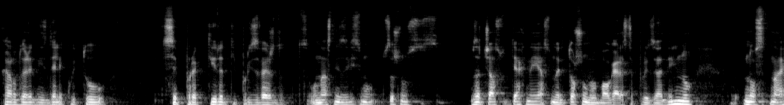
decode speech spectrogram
хардуерни изделия, които се проектират и произвеждат. У нас независимо, всъщност за част от тях не е ясно, нали точно в България са произведени, но носят най-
